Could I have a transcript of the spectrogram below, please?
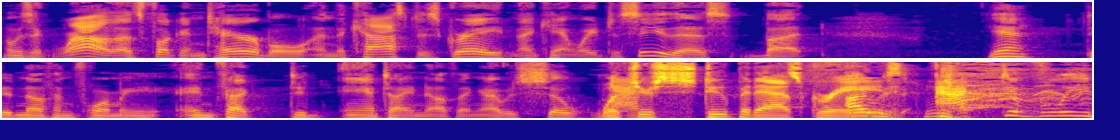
I was like, wow, that's fucking terrible, and the cast is great, and I can't wait to see this. But yeah, did nothing for me. In fact, did anti nothing. I was so What's your stupid ass grade? I was actively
